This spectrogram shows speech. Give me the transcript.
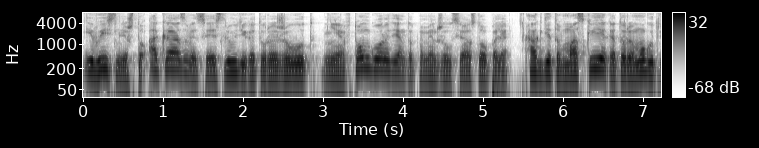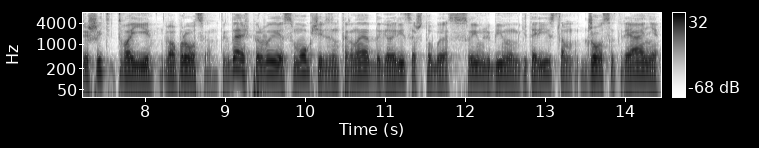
и выяснили, что оказывается есть люди, которые живут не в том городе, на тот момент жил в Севастополе, а где-то в Москве, которые могут решить твои вопросы. Тогда я впервые смог через интернет договориться, чтобы со своим любимым гитаристом Джо Сатриани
